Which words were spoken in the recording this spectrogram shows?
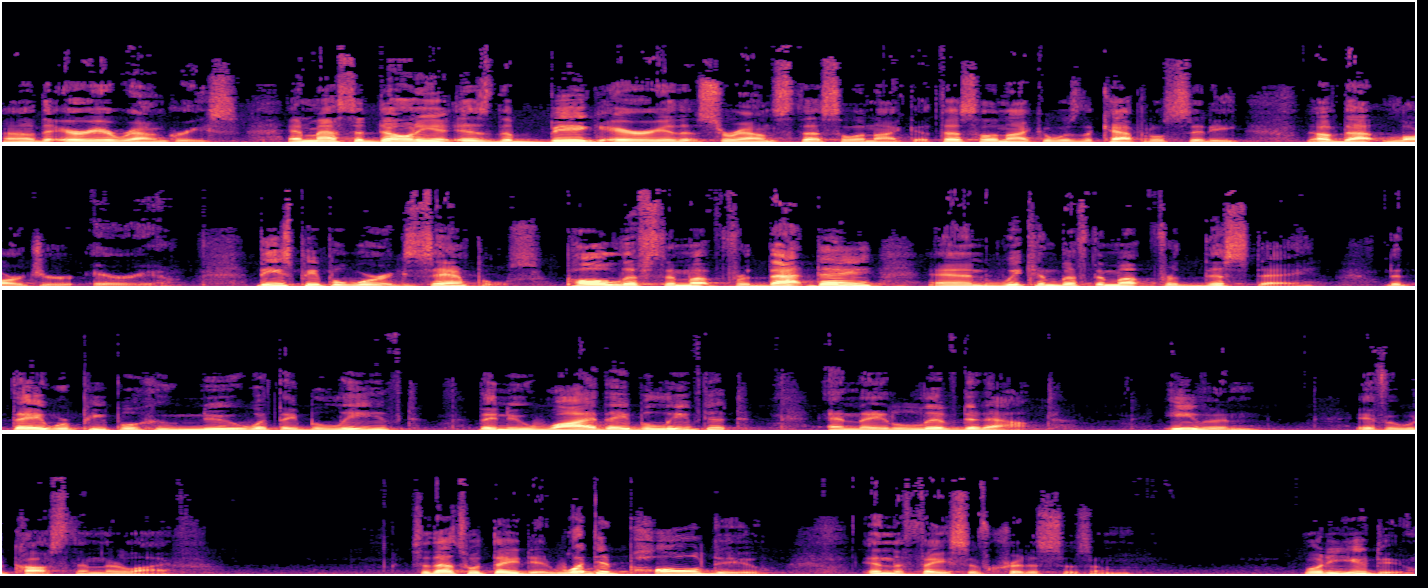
uh, the area around Greece. And Macedonia is the big area that surrounds Thessalonica. Thessalonica was the capital city of that larger area. These people were examples. Paul lifts them up for that day, and we can lift them up for this day. That they were people who knew what they believed, they knew why they believed it, and they lived it out, even if it would cost them their life. So that's what they did. What did Paul do in the face of criticism? What do you do?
